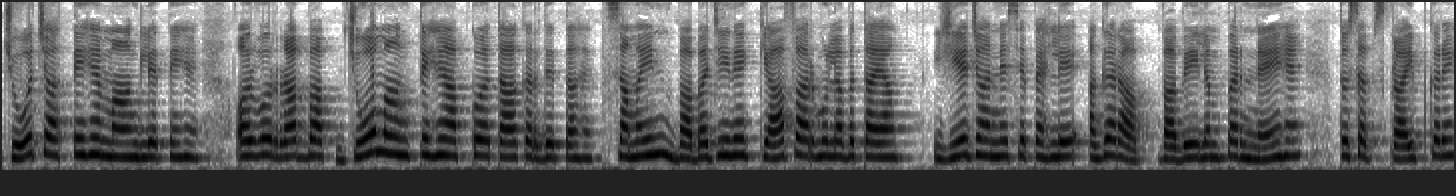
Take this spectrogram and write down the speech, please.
جو چاہتے ہیں مانگ لیتے ہیں اور وہ رب آپ جو مانگتے ہیں آپ کو عطا کر دیتا ہے؟ سامعین، بابا جی نے کیا فارمولہ بتایا؟ یہ جاننے سے پہلے اگر آپ باب علم پر نئے ہیں تو سبسکرائب کریں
